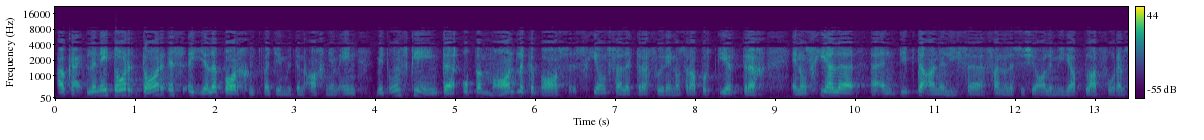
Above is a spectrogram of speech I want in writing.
OK, Lenet, daar daar is 'n hele paar goed wat jy moet in ag neem en met ons kliënte op 'n maandelike basis gee ons vir hulle terugvoer en ons rapporteer terug en ons gee hulle 'n in diepte analise van hulle sosiale media platforms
